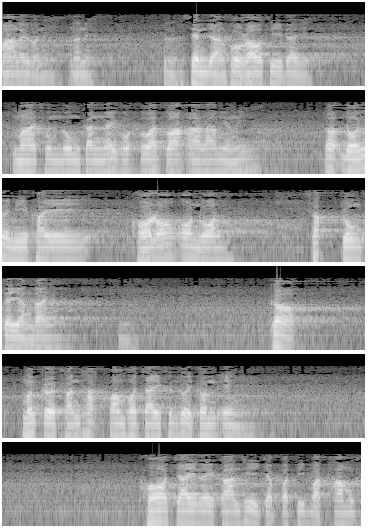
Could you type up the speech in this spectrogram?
มาอะไรแบบนี้นั่นเองเช่นอย่างพวกเราที่ได้มาชุมนุมกันในวัดวาอารามอย่างนี้ ก็โดยไม่มีใครขอร้องอ้อนวอนชักจูงแต่อย่างใดก็มันเกิดฉันทะความพอใจขึ้นด้วยตนเอง พอใจในการที่จะปฏิบัติธรรมค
